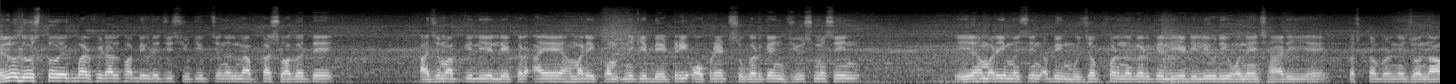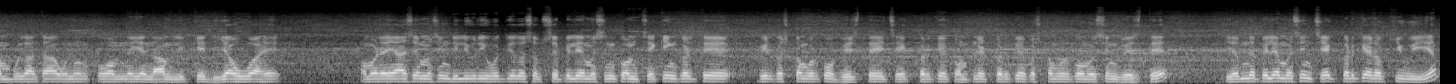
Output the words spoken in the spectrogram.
Hello दोस्तों, एक बार फिर अल्फ़ा बेवरेजेस यूट्यूब चैनल में आपका स्वागत है। आज हम आपके लिए लेकर आए हमारी कंपनी की battery operate sugar cane juice machine ये हमारी मशीन अभी मुजफ्फरनगर के लिए डिलीवरी होने जा रही है। कस्टमर ने जो नाम बोला था, उनको हमने ये नाम लिख के दिया हुआ है। हमारे यहाँ से मशीन डिलीवरी होती है तो सबसे पहले मशीन को हम चेकिंग करते फिर कस्टमर को भेजते चेक करके कंप्लीट करके कस्टमर को मशीन भेजते ये हमने पहले मशीन चेक करके रखी हुई है।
